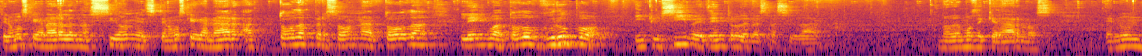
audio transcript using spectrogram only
Tenemos que ganar a las naciones, tenemos que ganar a toda persona, a toda lengua, a todo grupo, inclusive dentro de nuestra ciudad. No debemos de quedarnos en un,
